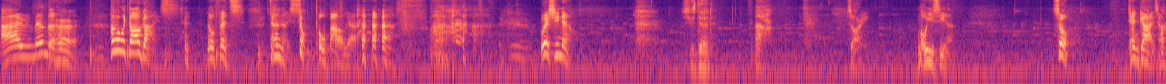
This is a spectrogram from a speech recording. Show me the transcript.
I remember her. Hung out with dog eyes. no offense. Danai sok to ga. Where's she now? She's dead. Ah. Sorry. Moisia. So, ten guys, huh?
